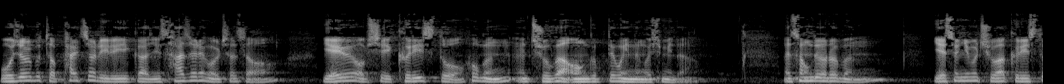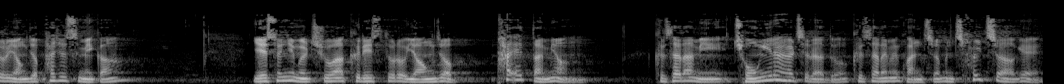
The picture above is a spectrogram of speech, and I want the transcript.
5절부터 8절 이르기까지 4절에 걸쳐서 예외 없이 그리스도 혹은 주가 언급되고 있는 것입니다. 성도 여러분, 예수님을 주와 그리스도로 영접하셨습니까? 예수님을 주와 그리스도로 영접하였다면 그 사람이 종이라 할지라도 그 사람의 관점은 철저하게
